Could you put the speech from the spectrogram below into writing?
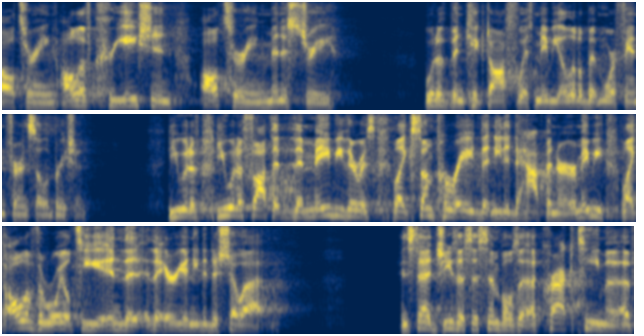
altering, all of creation altering ministry would have been kicked off with maybe a little bit more fanfare and celebration. You would have, you would have thought that, that maybe there was like some parade that needed to happen, or maybe like all of the royalty in the, the area needed to show up. Instead, Jesus assembles a, a crack team of,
